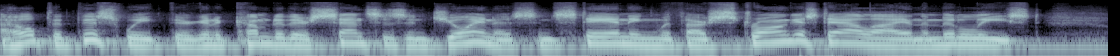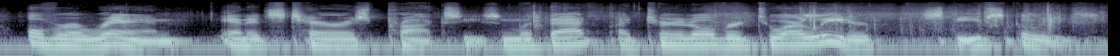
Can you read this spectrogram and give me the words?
I hope that this week they're going to come to their senses and join us in standing with our strongest ally in the Middle East over Iran and its terrorist proxies. And with that, I turn it over to our leader, Steve Scalise.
